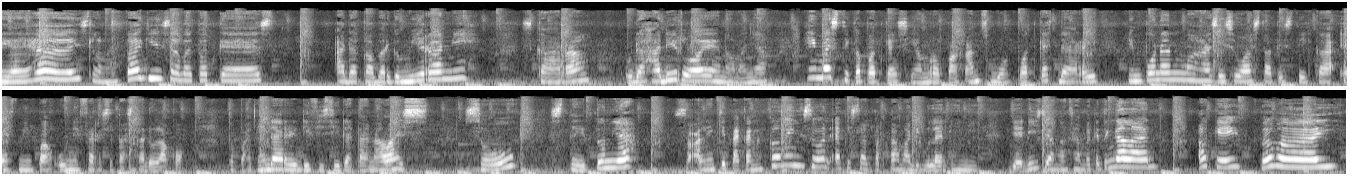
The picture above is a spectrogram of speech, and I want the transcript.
Hai hai hai, selamat pagi sahabat podcast. Ada kabar gembira nih. Sekarang udah hadir loh yang namanya Himastika Podcast Yang merupakan sebuah podcast dari Himpunan Mahasiswa Statistika FMIPA Universitas Kadulako. Tepatnya dari Divisi Data Analysis So, stay tune ya. Soalnya kita akan coming soon episode pertama di bulan ini. Jadi jangan sampai ketinggalan. Oke, okay, bye-bye.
